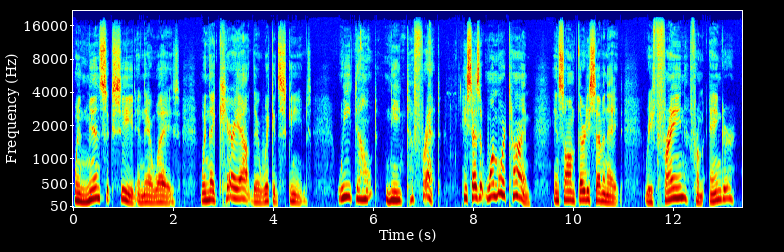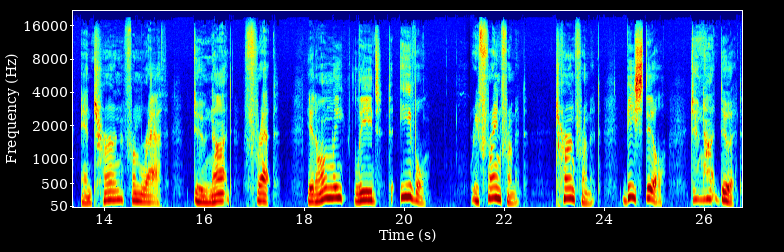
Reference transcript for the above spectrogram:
when men succeed in their ways, when they carry out their wicked schemes. We don't need to fret. He says it one more time in Psalm 37 8. Refrain from anger and turn from wrath. Do not fret. It only leads to evil. Refrain from it. Turn from it. Be still. Do not do it.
